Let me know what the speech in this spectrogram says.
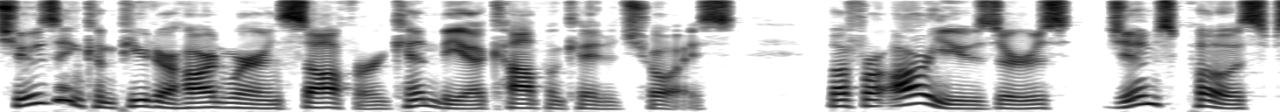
Choosing computer hardware and software can be a complicated choice, but for our users, Jim's post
